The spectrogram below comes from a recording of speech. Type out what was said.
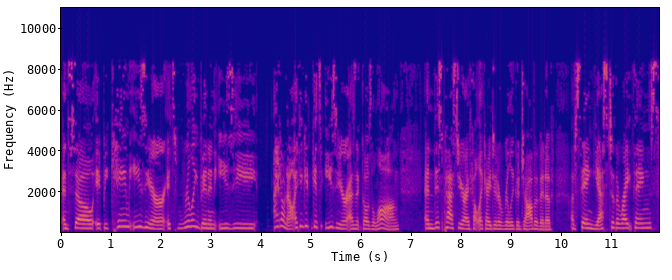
And so it became easier. It's really been an easy, I don't know. I think it gets easier as it goes along. And this past year, I felt like I did a really good job of it, of, of saying yes to the right things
